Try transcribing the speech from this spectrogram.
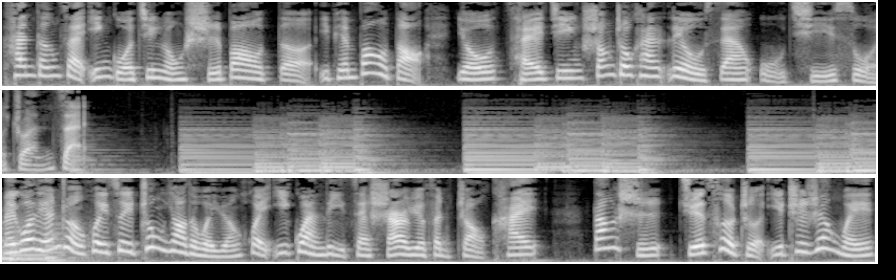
刊登在英国金融时报的一篇报道，由财经双周刊六三五期所转载。美国联准会最重要的委员会依惯例在十二月份召开。当时决策者一致认为，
